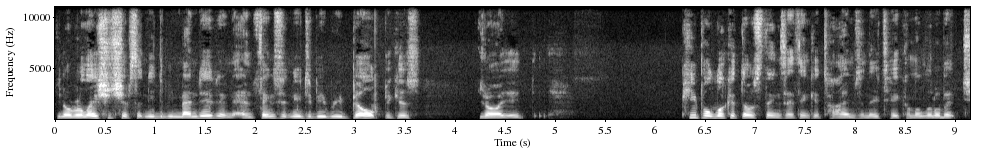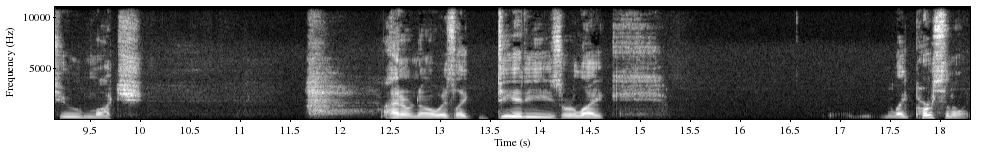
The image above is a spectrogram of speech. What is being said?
you know relationships that need to be mended and, and things that need to be rebuilt because you know it, people look at those things i think at times and they take them a little bit too much I don't know, as like deities or like like personally,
